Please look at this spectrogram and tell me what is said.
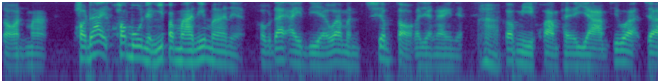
ซ้อนมาก พอได้ข้อมูลอย่างนี้ประมาณนี้มาเนี่ยพอได้ไอเดียว่ามันเชื่อมต่อกันยังไงเนี่ยครับก็มีความพยายามที่ว่าจะ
